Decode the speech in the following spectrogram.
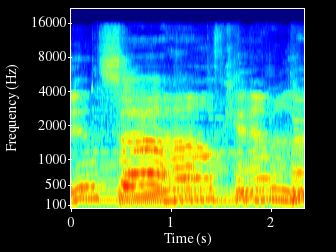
in South Carolina.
